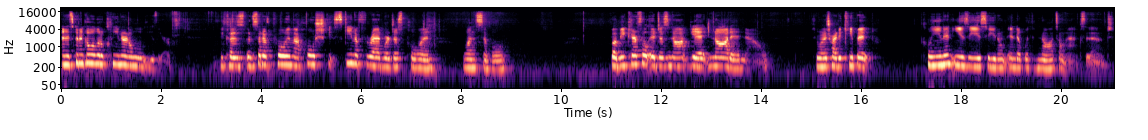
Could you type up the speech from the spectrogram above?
and it's going to go a little cleaner and a little easier because instead of pulling that whole skein of thread, we're just pulling one simple but be careful it does not get knotted now. So you want to try to keep it clean and easy so you don't end up with knots on accident.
